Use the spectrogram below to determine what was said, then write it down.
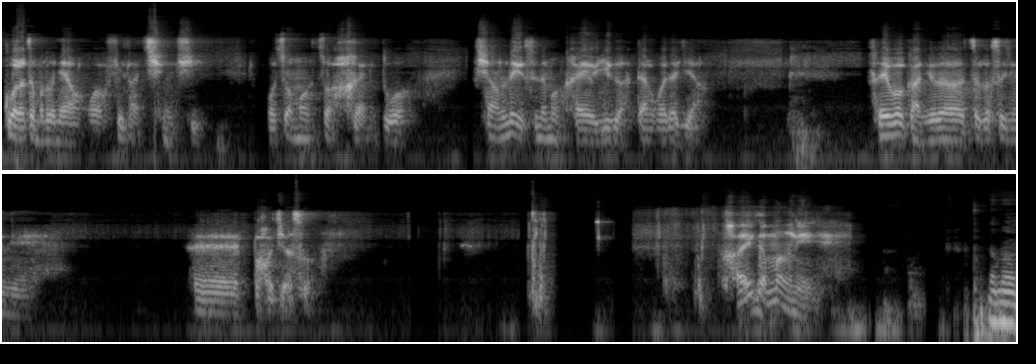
过了这么多年，我非常清晰。我做梦做很多，像类似的梦还有一个，待会儿我再讲。所以我感觉到这个事情呢，呃，不好解释。还有一个梦呢。那么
